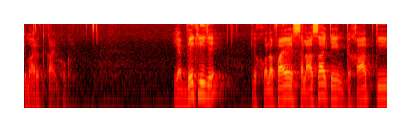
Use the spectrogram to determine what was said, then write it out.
عمارت قائم ہو گئی۔ یہ اب دیکھ لیجیے کہ خلفائے ثلاثہ کے انتخاب کی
